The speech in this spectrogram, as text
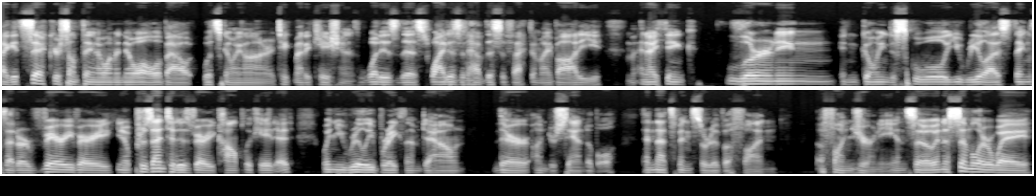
i get sick or something i want to know all about what's going on or I take medication. what is this why does it have this effect on my body and i think learning and going to school you realize things that are very very you know presented as very complicated when you really break them down they're understandable and that's been sort of a fun a fun journey. And so, in a similar way,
